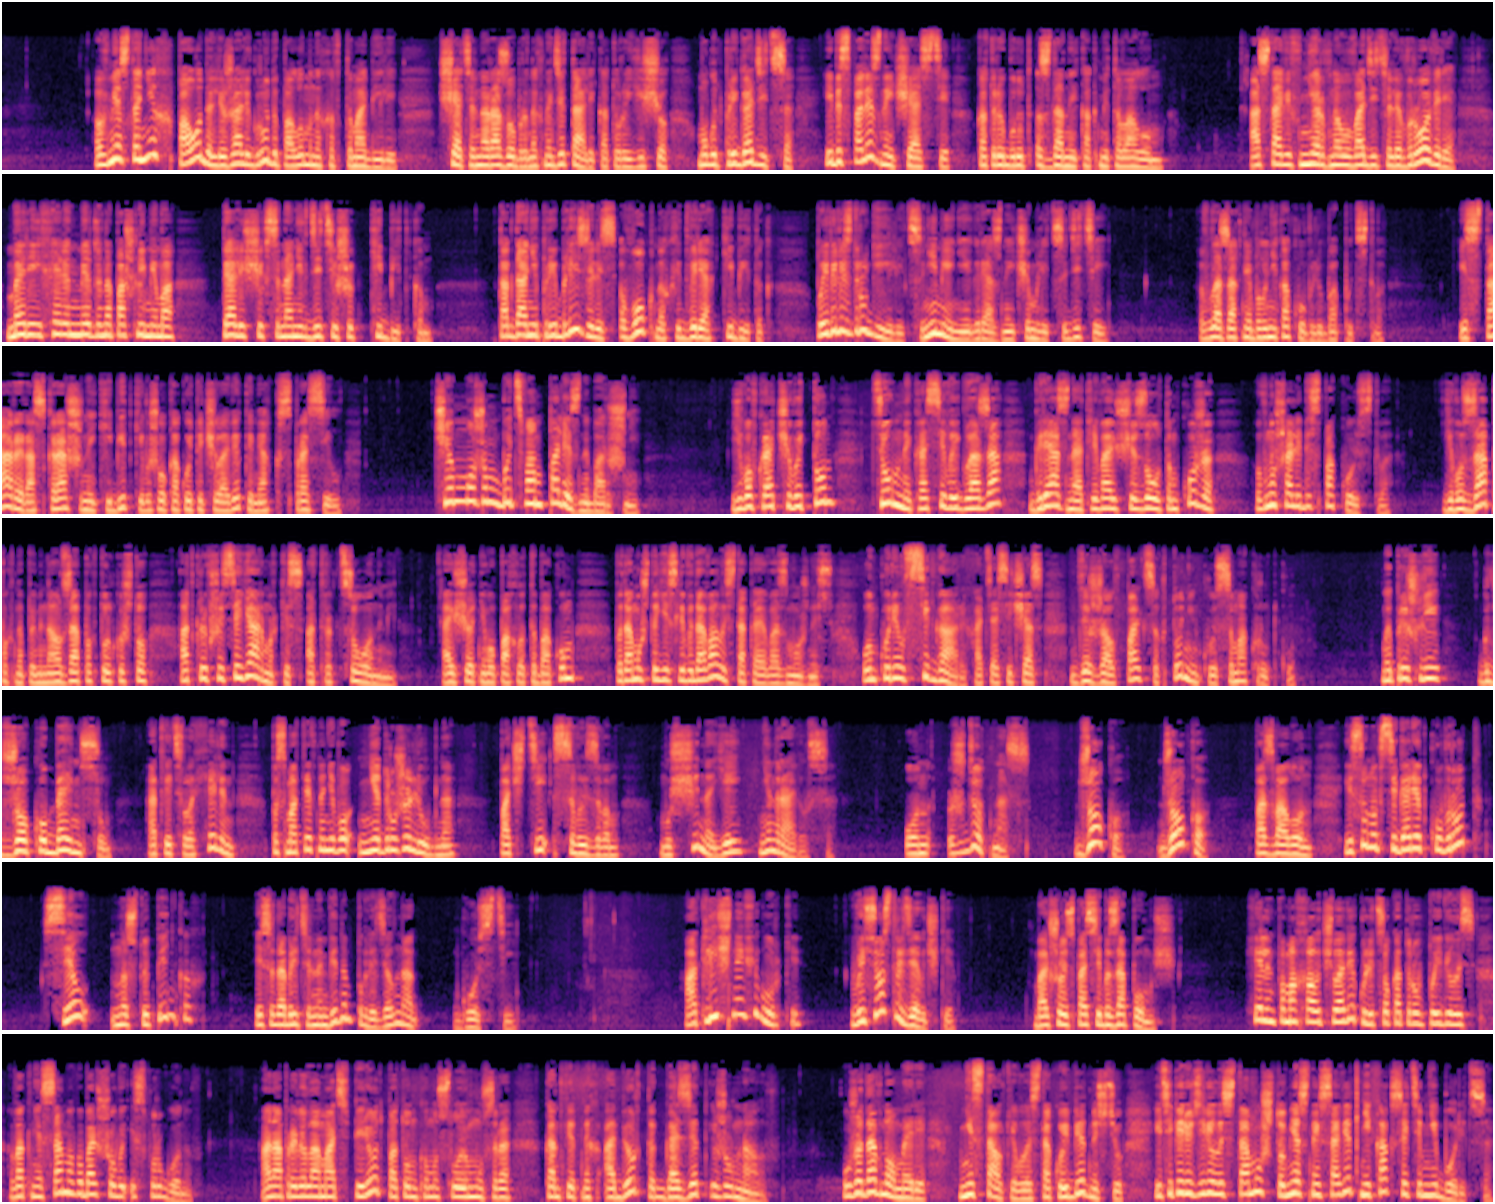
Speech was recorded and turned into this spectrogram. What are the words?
Вместо них поодаль лежали груды поломанных автомобилей, тщательно разобранных на детали, которые еще могут пригодиться, и бесполезные части, которые будут сданы как металлолом. Оставив нервного водителя в ровере, Мэри и Хелен медленно пошли мимо пялящихся на них детишек кибиткам. Когда они приблизились, в окнах и дверях кибиток Появились другие лица, не менее грязные, чем лица детей. В глазах не было никакого любопытства. Из старой раскрашенной кибитки вышел какой-то человек и мягко спросил, «Чем можем быть вам полезны, барышни?» Его вкрадчивый тон, темные красивые глаза, грязная, отливающая золотом кожа внушали беспокойство. Его запах напоминал запах только что открывшейся ярмарки с аттракционами, а еще от него пахло табаком — потому что, если выдавалась такая возможность, он курил сигары, хотя сейчас держал в пальцах тоненькую самокрутку. «Мы пришли к Джоко Бейнсу», — ответила Хелен, посмотрев на него недружелюбно, почти с вызовом. Мужчина ей не нравился. «Он ждет нас». «Джоко! Джоко!» — позвал он, и, сунув сигаретку в рот, сел на ступеньках и с одобрительным видом поглядел на гостей. Отличные фигурки. Вы сестры, девочки? Большое спасибо за помощь. Хелен помахала человеку, лицо которого появилось в окне самого большого из фургонов. Она провела мать вперед по тонкому слою мусора, конфетных оберток, газет и журналов. Уже давно Мэри не сталкивалась с такой бедностью и теперь удивилась тому, что местный совет никак с этим не борется.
